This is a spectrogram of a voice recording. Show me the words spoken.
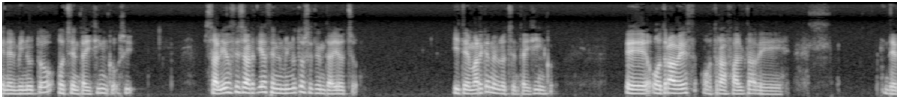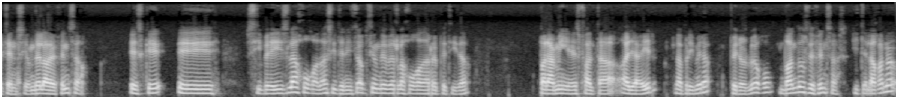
en el minuto 85, sí. Salió César Díaz en el minuto 78 y te marca en el 85. Eh, otra vez, otra falta de, de tensión de la defensa. Es que eh, si veis la jugada, si tenéis la opción de ver la jugada repetida, para mí es falta a la primera, pero luego van dos defensas y te la gana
